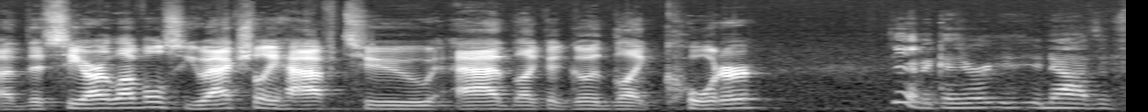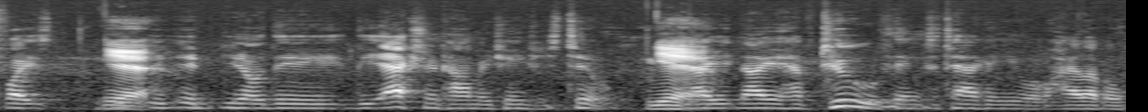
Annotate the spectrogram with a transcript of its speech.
uh, the CR levels, you actually have to add like a good like quarter. Yeah, because you're, you now have to fight. Yeah. It, it, you know, the, the action economy changes too. Yeah. Now you, now you have two things attacking you at a high level.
